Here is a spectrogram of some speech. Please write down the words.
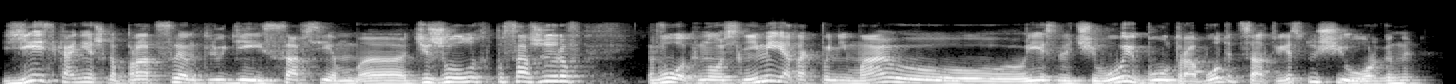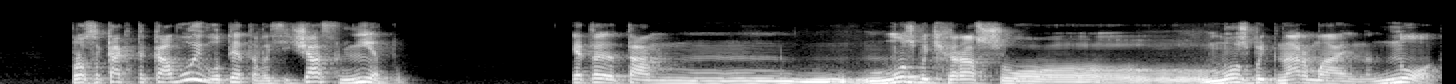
Есть, конечно, процент людей совсем э, тяжелых пассажиров, вот, но с ними, я так понимаю, если чего, и будут работать соответствующие органы. Просто как таковой вот этого сейчас нету. Это там может быть хорошо, может быть нормально, но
